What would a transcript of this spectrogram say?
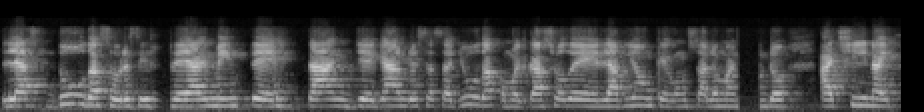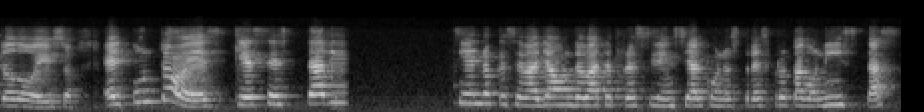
las dudas sobre si realmente están llegando esas ayudas, como el caso del avión que Gonzalo mandó a China y todo eso. El punto es que se está diciendo que se vaya a un debate presidencial con los tres protagonistas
